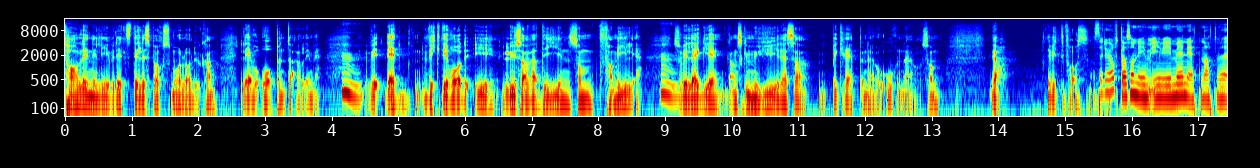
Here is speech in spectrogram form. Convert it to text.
tale inn i livet ditt, stille spørsmål, og du kan leve åpent og ærlig med. Mm. Det er et viktig råd i lys av verdien som familie. Så vi legger ganske mye i disse begrepene og ordene som ja, er viktig for oss. Altså, det er ofte sånn i, i, menigheten at vi,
